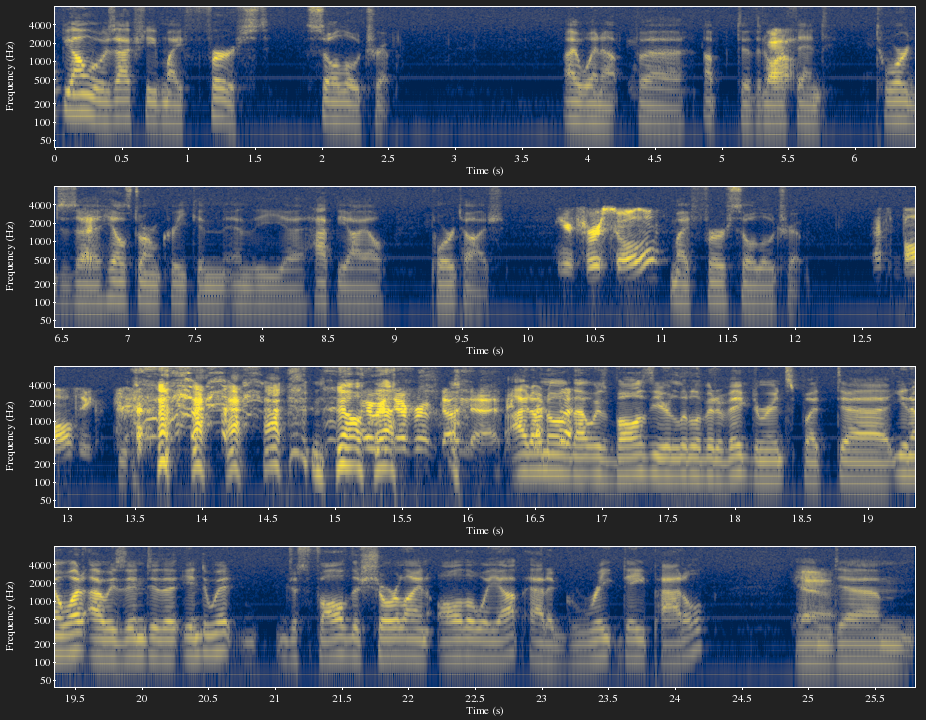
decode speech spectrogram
Opeongo was actually my first solo trip. I went up uh, up to the Wow. north end towards uh, Hailstorm Creek and, and the uh, Happy Isle portage. Your first solo? My first solo trip. That's ballsy. no, I would never have done that. I don't know if that was ballsy or a little bit of ignorance, but uh, you know what? I was into the into it. Just followed the shoreline all the way up. Had a great day paddle, and um,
